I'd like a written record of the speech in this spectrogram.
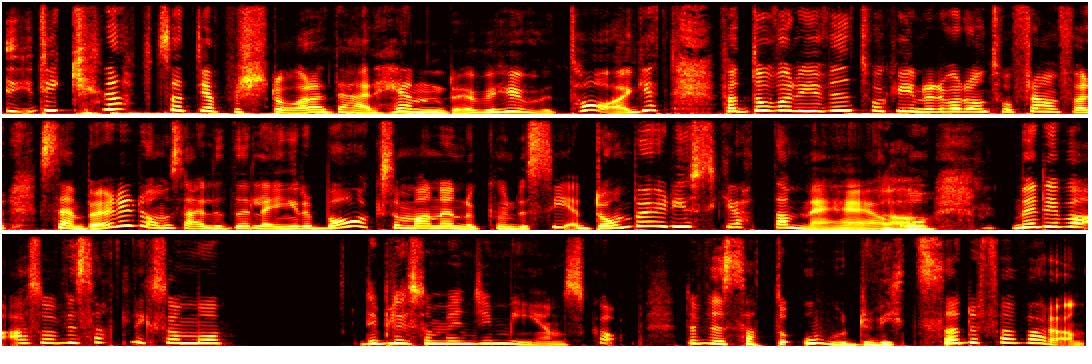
det är knappt så att jag förstår att det här hände överhuvudtaget. För då var det ju vi två kvinnor, det var de två framför. Sen började de så här lite längre bak som man ändå kunde se. De började ju skratta med. Ja. Och, men det var, alltså, vi satt liksom och det blev som en gemenskap där vi satt och ordvitsade för varann.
